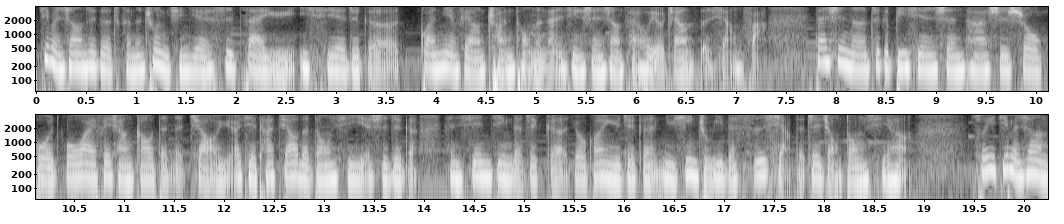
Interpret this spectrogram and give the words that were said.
基本上，这个可能处女情节是在于一些这个观念非常传统的男性身上才会有这样子的想法。但是呢，这个 B 先生他是受过国外非常高等的教育，而且他教的东西也是这个很先进的这个有关于这个女性主义的思想的这种东西哈。所以基本上，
